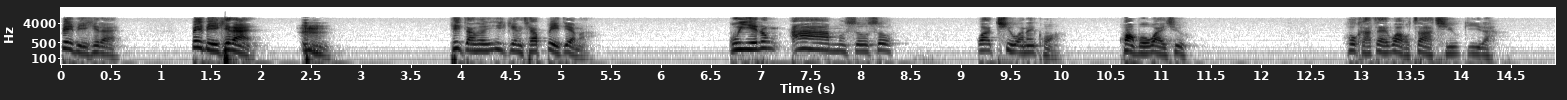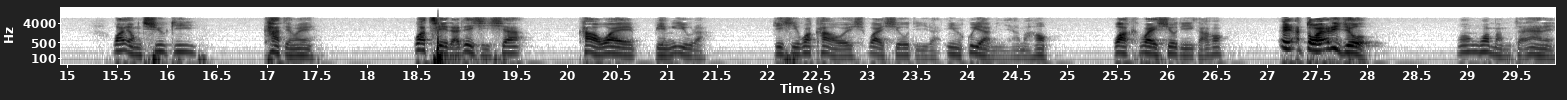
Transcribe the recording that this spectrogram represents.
爬袂起来。爬袂起来。迄当阵已经超八点啊，规个拢暗飕飕，我手安尼看，看无我手。好佳哉我有炸手机啦，我用手机敲电话，我册内底是写靠我诶朋友啦，其实我靠我我诶小弟啦，因为几啊年啊嘛吼，我我诶小弟甲我讲，诶、啊大啊你就，我我嘛毋知影呢，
